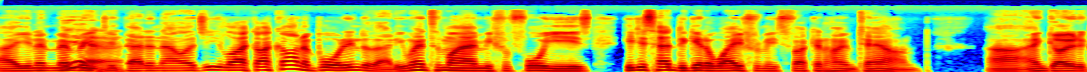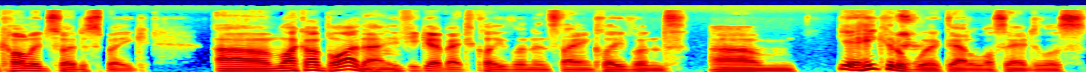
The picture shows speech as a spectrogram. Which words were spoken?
Uh, you know, remember he did that analogy. Like I kind of bought into that. He went to Miami for four years. He just had to get away from his fucking hometown, uh, and go to college, so to speak. Um, like I buy that Mhm. if you go back to Cleveland and stay in Cleveland. Um, yeah, he could have worked out of Los Angeles.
